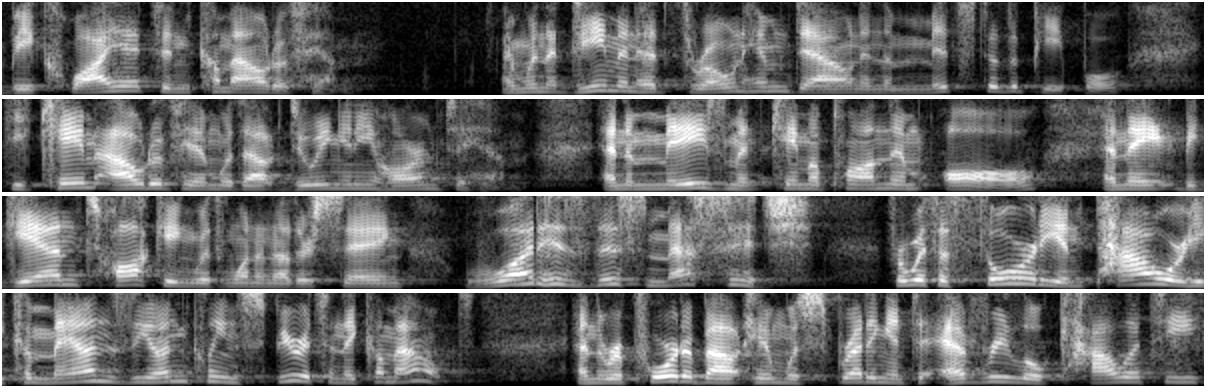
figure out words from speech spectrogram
Be quiet and come out of him. And when the demon had thrown him down in the midst of the people, he came out of him without doing any harm to him. And amazement came upon them all, and they began talking with one another, saying, What is this message? For with authority and power he commands the unclean spirits, and they come out. And the report about him was spreading into every locality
